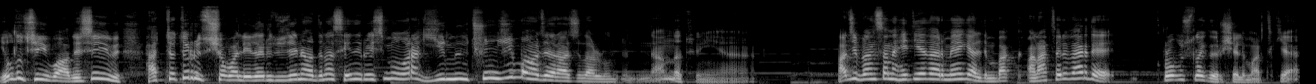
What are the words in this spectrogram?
Yıldızçı Vadisi hatta terörist şövalyeleri düzeni adına seni resmi olarak 23. maceracılarla ne anlatıyorsun ya? Hacı ben sana hediye vermeye geldim. Bak anahtarı ver de Krobus'la görüşelim artık ya.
